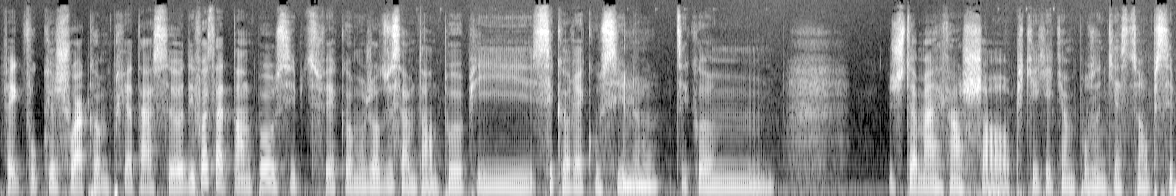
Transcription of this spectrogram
Fait qu'il faut que je sois comme prête à ça. Des fois, ça te tente pas aussi, puis tu fais comme aujourd'hui, ça me tente pas, puis c'est correct aussi, là. Mhm. Tu sais, comme. Justement, quand je sors, puis que quelqu'un me pose une question, puis c'est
